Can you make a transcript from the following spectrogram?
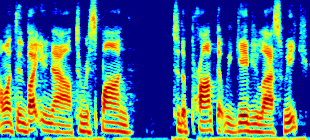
I want to invite you now to respond to the prompt that we gave you last week.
